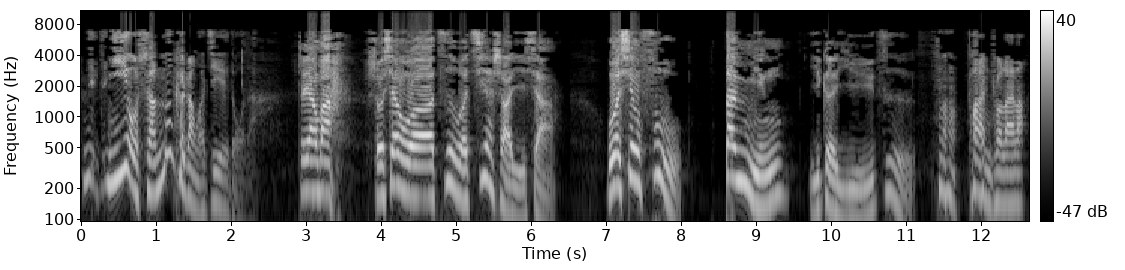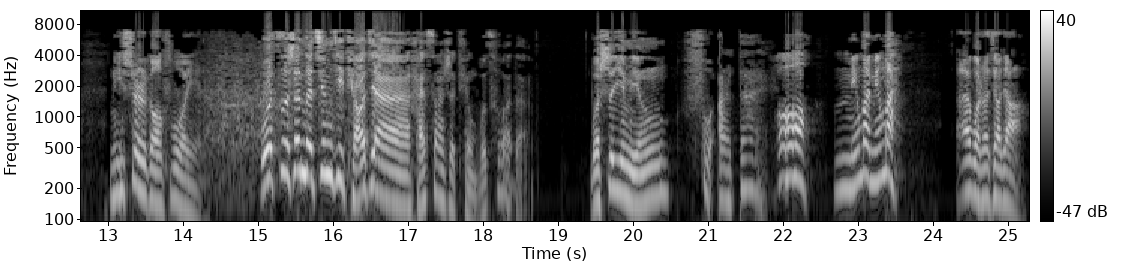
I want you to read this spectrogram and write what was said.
你你有什么可让我嫉妒的？这样吧，首先我自我介绍一下，我姓傅，单名一个余字。哼，看出来了，你是够富裕的。我自身的经济条件还算是挺不错的，我是一名富二代。哦，明白明白。哎，我说娇娇。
